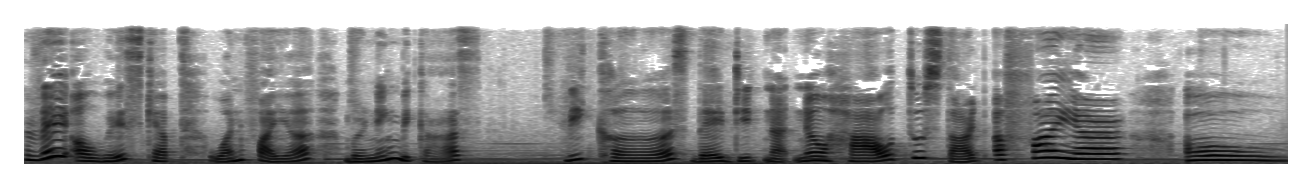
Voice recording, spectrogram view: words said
They always kept one fire burning because because they did not know how to start a fire. Oh.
